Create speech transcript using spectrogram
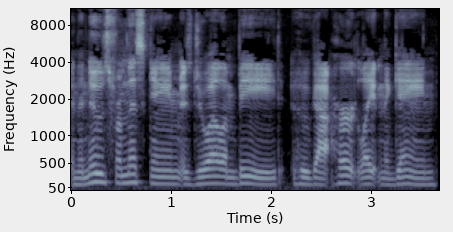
And the news from this game is Joel Embiid, who got hurt late in the game.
